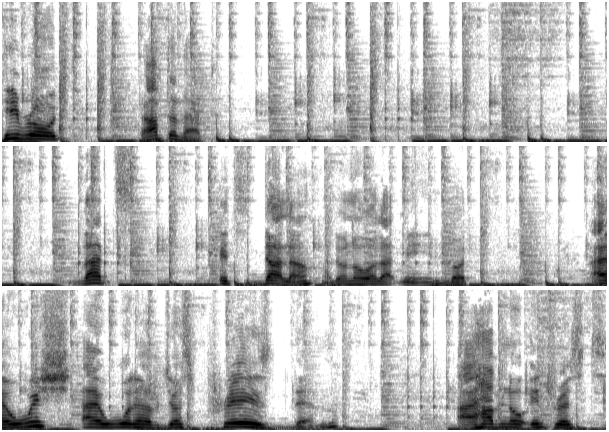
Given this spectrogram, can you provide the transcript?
He wrote after that that's it's Donna. I don't know what that means, but I wish I would have just praised them. I have no interest.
